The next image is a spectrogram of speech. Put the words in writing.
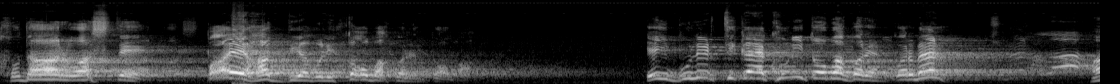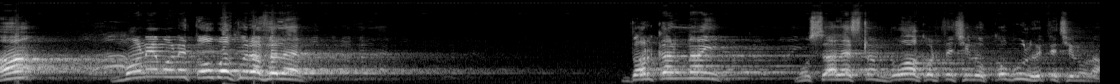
খোদার ওয়াস্তে পায়ে হাত দিয়া বলি তবা করেন তবা এই বুলেট থেকে এখনই তবা করেন। করবেন? হ্যাঁ? মনে মনে তবা করে ফেলেন। দরকার নাই মুসা আলাহ ইসলাম দোয়া করতেছিল, কবুল হইতেছিল না।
